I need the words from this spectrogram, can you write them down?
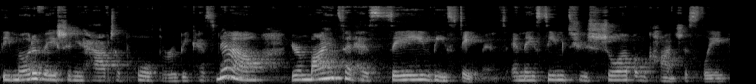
the motivation you have to pull through because now your mindset has saved these statements and they seem to show up unconsciously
